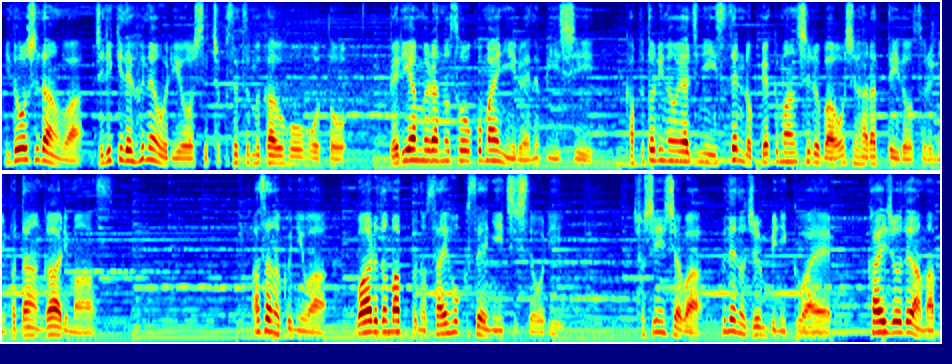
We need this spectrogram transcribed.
移動手段は自力で船を利用して直接向かう方法と、ベリア村の倉庫前にいる NPC、カプトリの親父に1600万シルバーを支払って移動する2パターンがあります。朝の国はワールドマップの最北西に位置しており、初心者は船の準備に加え、海上ではマップ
